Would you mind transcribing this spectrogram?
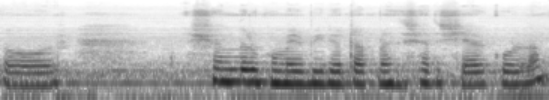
তো সুন্দর ঘুমের ভিডিওটা আপনাদের সাথে শেয়ার করলাম।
